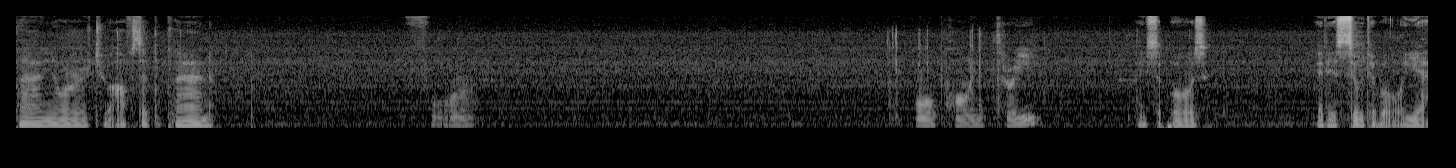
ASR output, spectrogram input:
plan in order to offset the plan. For 0.3 I suppose it is suitable yeah.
